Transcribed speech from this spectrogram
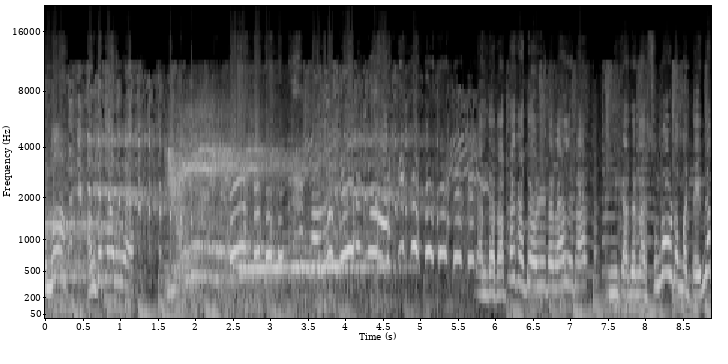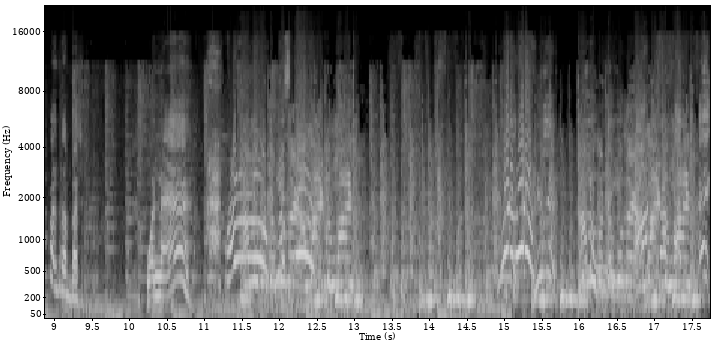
அம்மா அங்க பாருங்க. அந்த ரத்த கதையோட வேலைடா. இன்னைக்கு அதை நான் சும்மா விட மாட்டேன். என்ன பண்ற பாரு? உன்ன. ஏய்,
